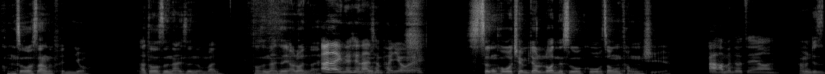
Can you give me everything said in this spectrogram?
工作上的朋友，那、啊、都是男生怎么办？都是男生也要乱来。啊，那你那些男生朋友嘞？生活圈比较乱的是我国中同学。啊，他们都怎样？他们就是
